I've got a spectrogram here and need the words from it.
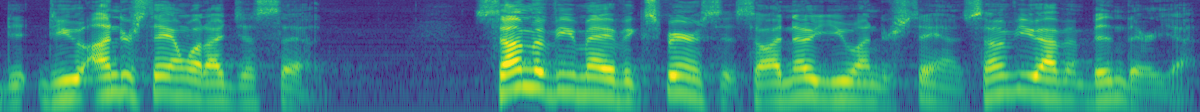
Do you understand what I just said? Some of you may have experienced it, so I know you understand. Some of you haven't been there yet.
